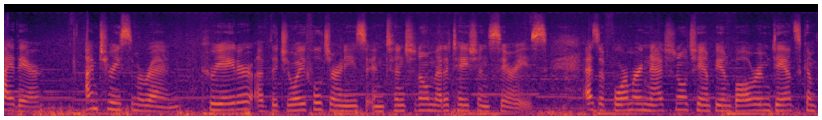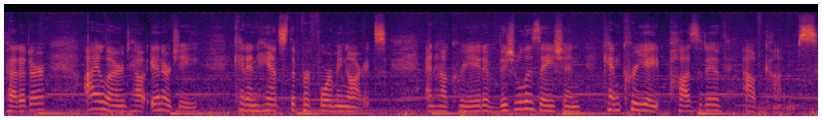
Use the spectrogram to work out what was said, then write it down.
Hi there. I'm Teresa Maron, creator of the Joyful Journeys Intentional Meditation Series. As a former national champion ballroom dance competitor, I learned how energy can enhance the performing arts and how creative visualization can create positive outcomes.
